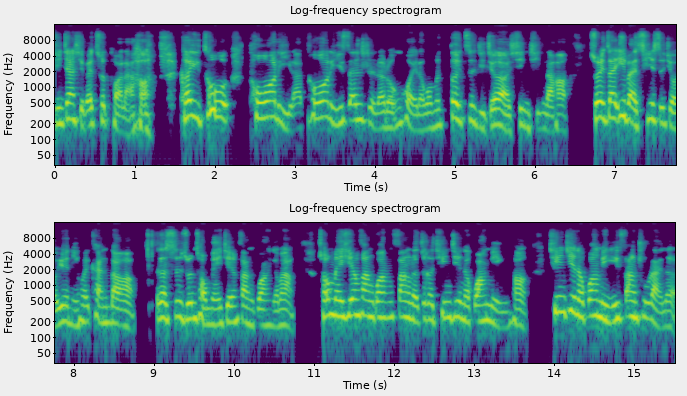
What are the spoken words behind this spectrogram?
金将喜被出脱了哈，可以出脱离了，脱离生死的轮回了。我们对自己就有信心了哈。所以在一百七十九页你会看到啊，这个世尊从眉间放光，有没有？从眉间放光，放了这个清净的光明哈。清净的光明一放出来呢，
